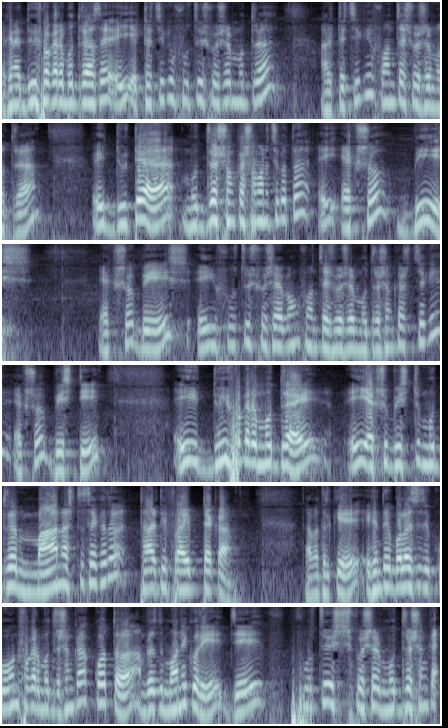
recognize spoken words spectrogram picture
এখানে দুই প্রকারের মুদ্রা আছে, এই একটা হচ্ছে কি পঁচিশ পয়সার মুদ্রা, আর একটা হচ্ছে কি পঞ্চাশ পয়সার মুদ্রা। এই দুইটা মুদ্রার সংখ্যা সমান হচ্ছে কত? এই একশো বিশ। একশো বিশ, এই পঁচিশ পয়সা এবং পঞ্চাশ পয়সার মুদ্রা সংখ্যা হচ্ছে কি? একশো বিশটি। এই দুই প্রকারের মুদ্রায়, এই একশো বিশটি মুদ্রার মান আসতেছে এখানে থার্টি ফাইভ টাকা আমাদেরকে এখান থেকে বলা হয়েছে যে কোন প্রকার মুদ্রা সংখ্যা কত। আমরা যদি মনে করি যে পঁচিশ পয়সার মুদ্রা সংখ্যা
